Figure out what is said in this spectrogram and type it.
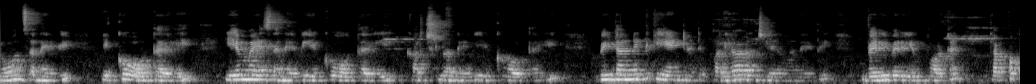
లోన్స్ అనేవి ఎక్కువ అవుతాయి ఈఎంఐస్ అనేవి ఎక్కువ అవుతాయి ఖర్చులు అనేవి ఎక్కువ అవుతాయి. వీటన్నిటికీ ఏంటంటే పరిహారం చేయడం అనేది వెరీ వెరీ ఇంపార్టెంట్ తప్పక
